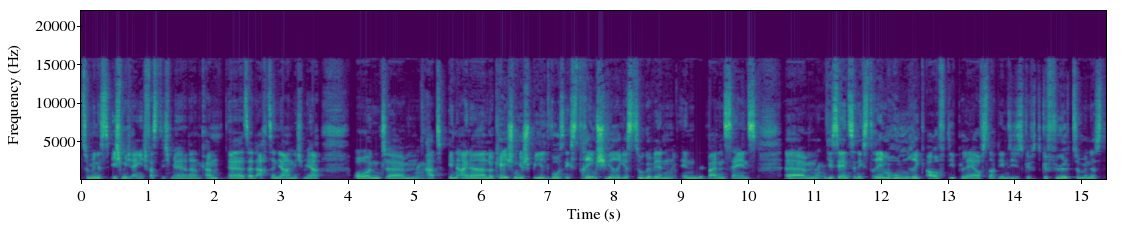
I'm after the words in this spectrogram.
zumindest ich mich eigentlich fast nicht mehr erinnern kann, äh, seit 18 Jahren nicht mehr. Und ähm, hat in einer Location gespielt, wo es extrem schwierig ist zu gewinnen in, bei den Saints. Ähm, die Saints sind extrem hungrig auf die Playoffs, nachdem sie das Gefühl zumindest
